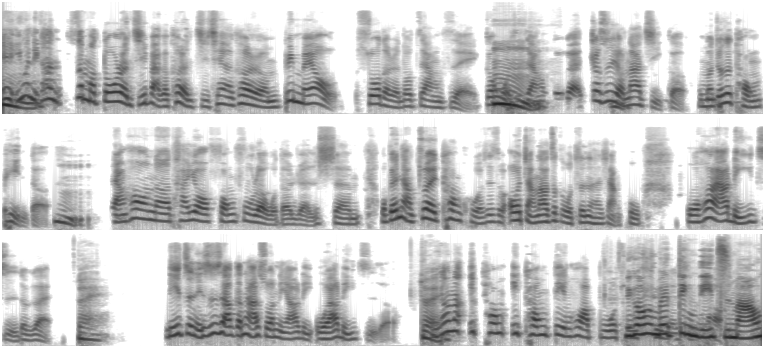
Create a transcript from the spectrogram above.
哎，因为你看这么多人，几百个客人，几千个客人，并没有所有的人都这样子，哎，跟我是这样，对不对？就是有那几个，我们就是同品的。嗯。然后呢，他又丰富了我的人生。我跟你讲，最痛苦的是什么？我讲到这个，我真的很想哭。我后来要离职，对不对？对，离职，你是不是要跟他说你要离？我要离职了。对，你看那一通一通电话拨出去，你刚刚被定离职吗？我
